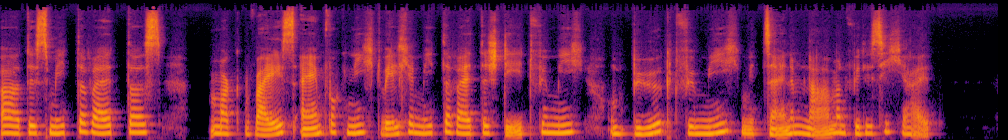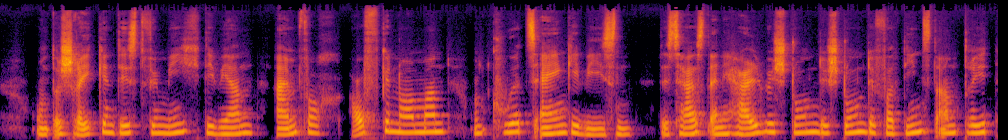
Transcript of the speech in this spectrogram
äh, des Mitarbeiters. Man weiß einfach nicht, welcher Mitarbeiter steht für mich und bürgt für mich mit seinem Namen für die Sicherheit. Und erschreckend ist für mich, die werden einfach aufgenommen und kurz eingewiesen. Das heißt, eine halbe Stunde, Stunde vor Dienstantritt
